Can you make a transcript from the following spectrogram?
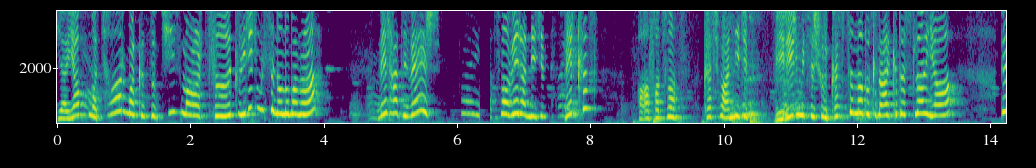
Ya yapma çağırma kızım çizme artık. Verir misin onu bana? Ver hadi ver. Fatma ver anneciğim. Ver kız. Aa Fatma kaçma anneciğim. Verir misin şunu? Kaçtığına bakın arkadaşlar ya. Ben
